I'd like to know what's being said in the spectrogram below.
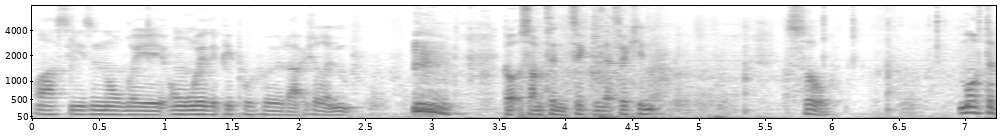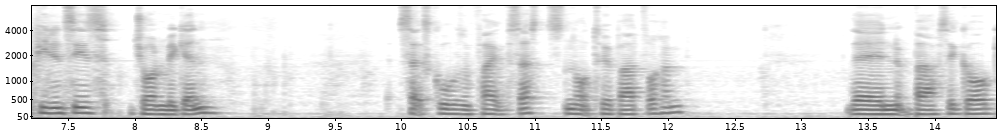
last season. Only only the people who had actually got something significant. So most appearances, John McGinn. Six goals and five assists, not too bad for him. Then Bassogog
